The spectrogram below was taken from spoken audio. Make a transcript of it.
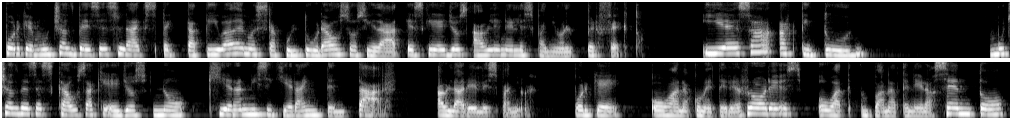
porque muchas veces la expectativa de nuestra cultura o sociedad es que ellos hablen el español perfecto. Y esa actitud muchas veces causa que ellos no quieran ni siquiera intentar hablar el español, porque o van a cometer errores, o van a tener acento,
